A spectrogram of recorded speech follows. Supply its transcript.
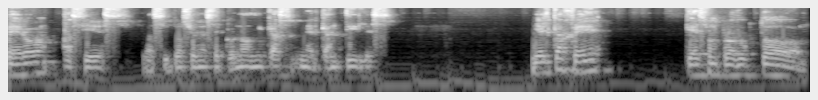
pero así es, las situaciones económicas, mercantiles. Y el café, que es un producto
